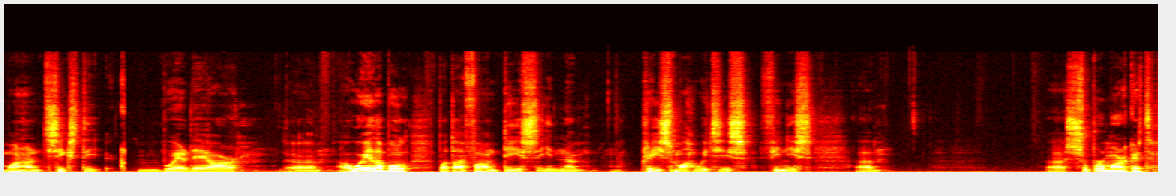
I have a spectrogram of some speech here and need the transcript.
160 where they are uh, available, but I found this in um, Prisma, which is Finnish um, uh, supermarket,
